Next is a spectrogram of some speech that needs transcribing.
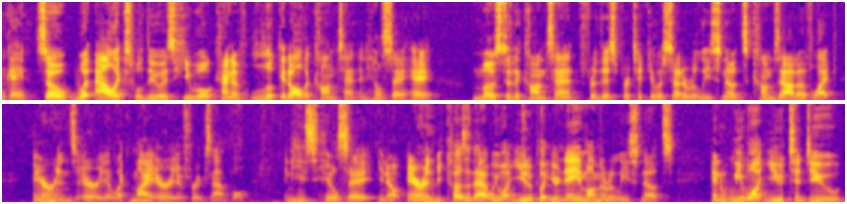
Okay. So what Alex will do is he will kind of look at all the content and he'll say, hey, most of the content for this particular set of release notes comes out of like Aaron's area, like my area, for example. And he's, he'll say, you know, Aaron, because of that, we want you to put your name on the release notes, and we want you to do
